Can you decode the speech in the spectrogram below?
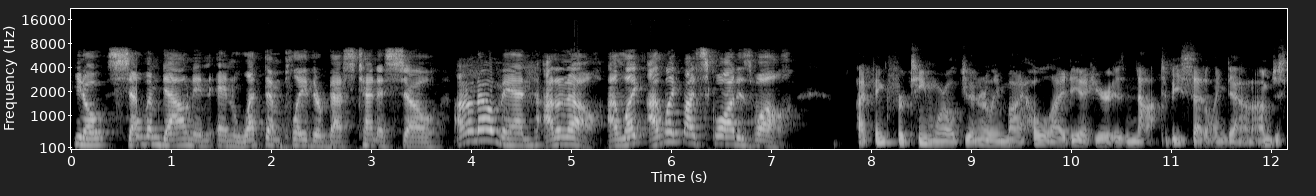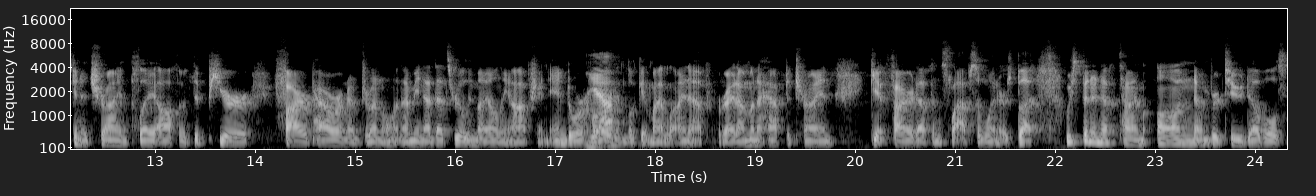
you know settle them down and, and let them play their best tennis. So I don't know, man. I don't know. I like I like my squad as well. I think for Team World, generally, my whole idea here is not to be settling down. I'm just going to try and play off of the pure firepower and adrenaline. I mean, that's really my only option. Indoor hard yeah. and look at my lineup, right? I'm going to have to try and get fired up and slap some winners. But we spent enough time on number two doubles.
